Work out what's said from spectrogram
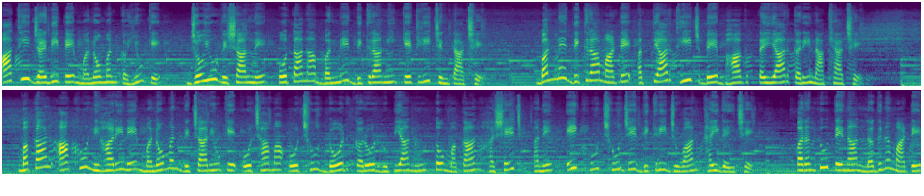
આથી જયદીપે મનોમન કહ્યું કે જોયું વિશાલને પોતાના બંને દીકરાની કેટલી ચિંતા છે. બંને દીકરા માટે અત્યારથી જ બે ભાગ તૈયાર કરી નાખ્યા છે. મકાન આખું નિહાળીને મનોમન વિચાર્યું કે ઓછામાં ઓછું દોઢ કરોડ રૂપિયાનું તો મકાન હશે જ અને એક હું છું જે દીકરી જુવાન થઈ ગઈ છે. પરંતુ તેના લગ્ન માટે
